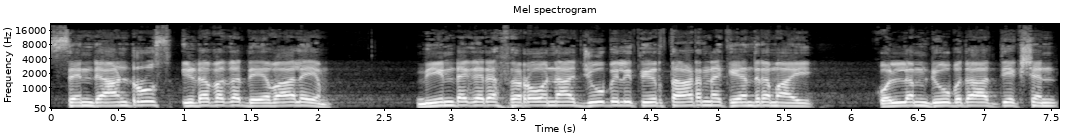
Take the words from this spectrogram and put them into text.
സെന്റ് ആൻഡ്രൂസ് ഇടവക ദേവാലയം നീണ്ടകര ഫെറോന ജൂബിലി തീർത്ഥാടന കേന്ദ്രമായി കൊല്ലം രൂപത അധ്യക്ഷൻ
